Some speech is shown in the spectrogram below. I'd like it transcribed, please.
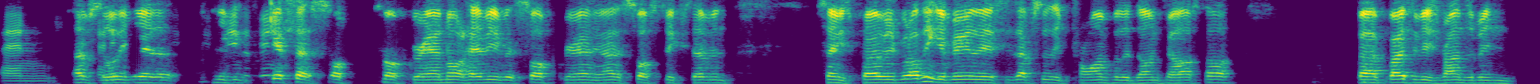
and absolutely, and yeah, he gets that soft, soft ground, not heavy but soft ground. You know, the soft six seven seems perfect. But I think Avilius is absolutely prime for the Doncaster. But both of his runs have been,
